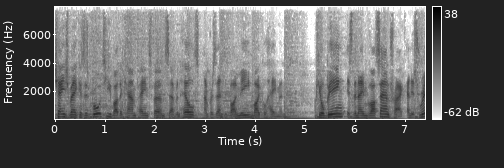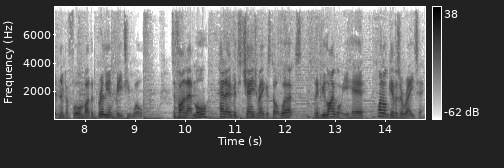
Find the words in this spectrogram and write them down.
Changemakers is brought to you by the campaigns firm Seven Hills and presented by me, Michael Hayman. Pure Being is the name of our soundtrack, and it's written and performed by the brilliant BT Wolf. To find out more, head over to changemakers.works, and if you like what you hear, why not give us a rating?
